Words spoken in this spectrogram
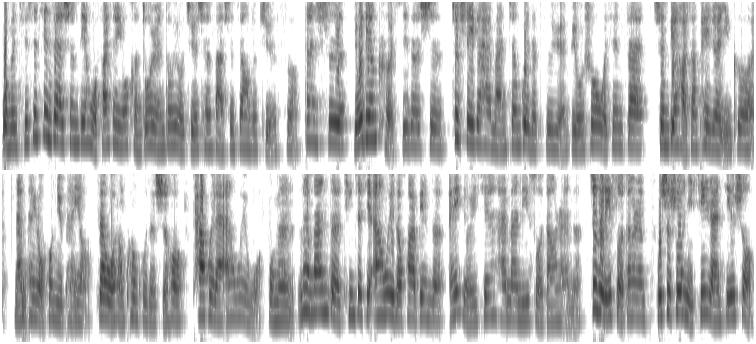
我们其实现在身边，我发现有很多人都有觉尘法师这样的角色，但是有点可惜的是，这是一个还蛮珍贵的资源。比如说，我现在身边好像配着一个男朋友或女朋友，在我很困苦的时候，他会来安慰我。我们慢慢的听这些安慰的话，变得哎，有一些还蛮理所当然。的这个理所当然不是说你欣然接受，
